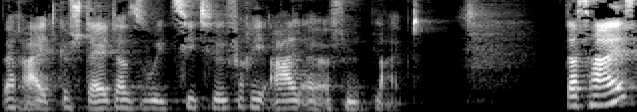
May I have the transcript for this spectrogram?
bereitgestellter Suizidhilfe real eröffnet bleibt. Das heißt,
